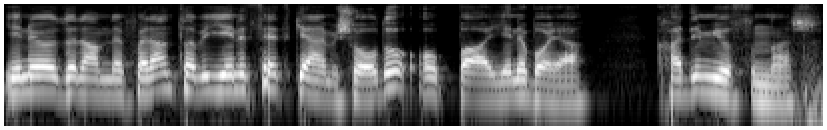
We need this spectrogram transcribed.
Yeni özel hamle falan. Tabi yeni set gelmiş oldu. Hoppa yeni boya. Kadim yosunlar.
